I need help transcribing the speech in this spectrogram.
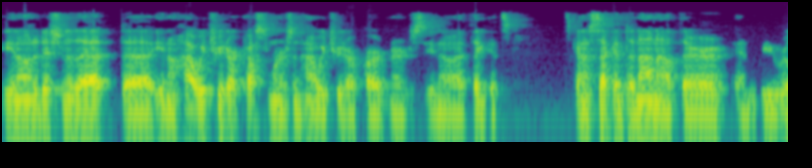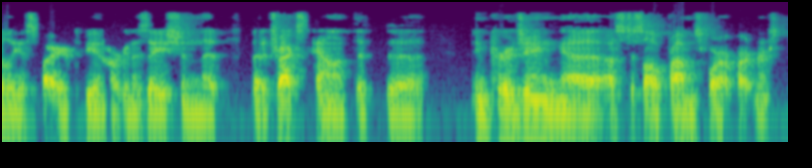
you know, in addition to that, uh, you know, how we treat our customers and how we treat our partners, you know, I think it's it's kind of second to none out there. And we really aspire to be an organization that that attracts talent, that uh, encouraging uh, us to solve problems for our partners.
